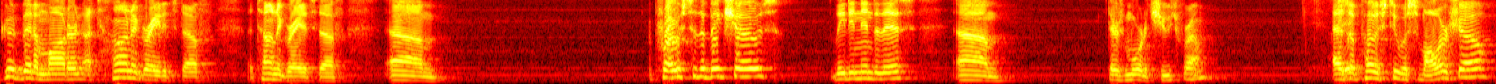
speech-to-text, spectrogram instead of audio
Good bit of modern. A ton of graded stuff. A ton of graded stuff. Um, pros to the big shows leading into this. Um, there's more to choose from, as opposed to a smaller show.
